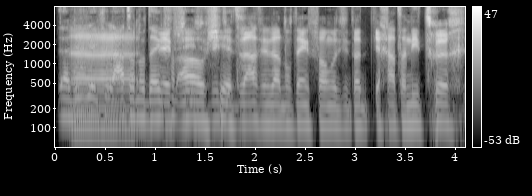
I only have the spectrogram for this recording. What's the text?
Ja, dat je eh, later nog denkt nee, van, precies. oh dat shit. je later inderdaad nog denkt van, want je, dat, je gaat dan niet terug.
